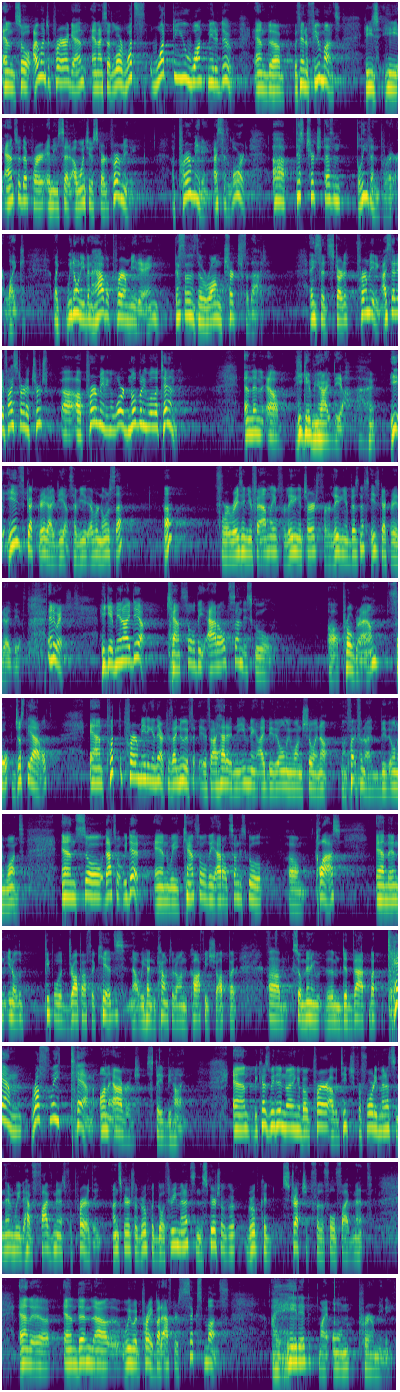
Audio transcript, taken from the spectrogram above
And so I went to prayer again and I said, Lord, what's, what do you want me to do? And uh, within a few months, he's, he answered that prayer and he said, I want you to start a prayer meeting. A prayer meeting. I said, Lord, uh, this church doesn't believe in prayer. Like, like, we don't even have a prayer meeting. This is the wrong church for that. And he said, start a prayer meeting. I said, if I start a church, uh, a prayer meeting, Lord, nobody will attend. And then uh, he gave me an idea. He, he's got great ideas. Have you ever noticed that? Huh? For raising your family, for leading a church, for leading your business, he's got great ideas. Anyway, he gave me an idea cancel the adult Sunday school uh, program for just the adult and put the prayer meeting in there because I knew if, if I had it in the evening, I'd be the only one showing up. My wife and I'd be the only ones. And so that's what we did. And we canceled the adult Sunday school um, class. And then, you know, the people would drop off their kids. Now, we hadn't counted on the coffee shop, but um, so many of them did that. But 10, roughly 10 on average, stayed behind. And because we didn't know anything about prayer, I would teach for 40 minutes and then we'd have five minutes for prayer. The unspiritual group would go three minutes and the spiritual group could stretch it for the full five minutes. And, uh, and then uh, we would pray. But after six months, I hated my own prayer meeting.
